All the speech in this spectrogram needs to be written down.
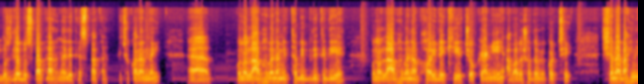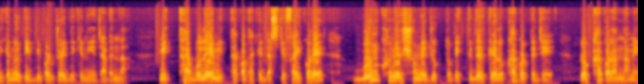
বুঝলে বুঝপাতা, নাইলে তেজপাতা, কিছু করার নেই। কোনো লাভ হবে না মিথ্যা বিবৃতি দিয়ে, কোনো লাভ হবে না ভয় দেখিয়ে, চোখ রাঙিয়ে আবারও সতর্ক করছি। সেনাবাহিনীকে নৈতিক বিপর্যয়ের দিকে নিয়ে যাবেন না। মিথ্যা বলে, মিথ্যা কথাকে জাস্টিফাই করে, গুম খুনের সঙ্গে যুক্ত ব্যক্তিদেরকে রক্ষা করতে যে, রক্ষা করার নামে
